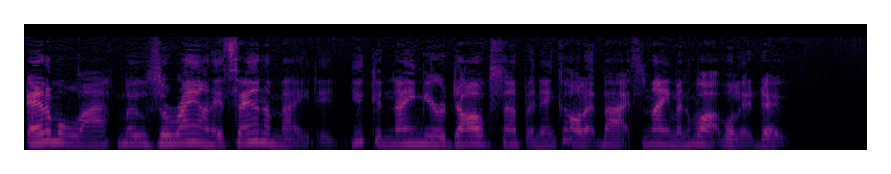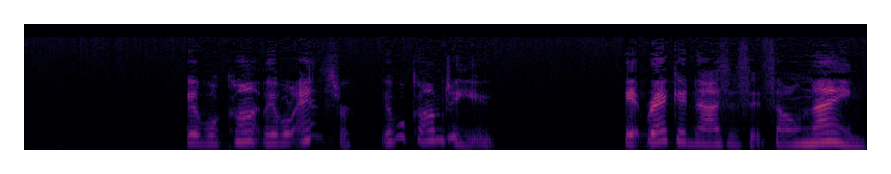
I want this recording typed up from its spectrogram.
animal life moves around. It's animated. You can name your dog something and call it by its name, and what will it do? It will come. It will answer. It will come to you. It recognizes its own name.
